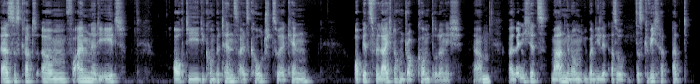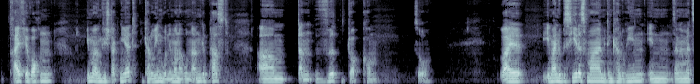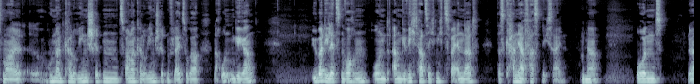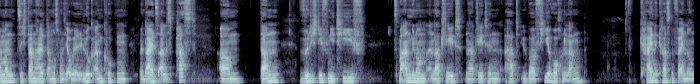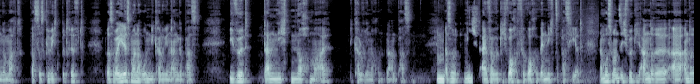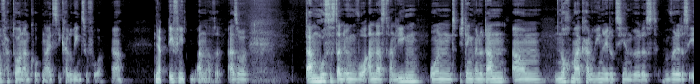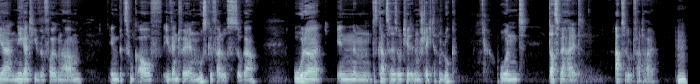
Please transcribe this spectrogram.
Ja, es ist gerade ähm, vor allem in der Diät auch die, die Kompetenz als Coach zu erkennen, ob jetzt vielleicht noch ein Drop kommt oder nicht. Ja. Mhm. Weil wenn ich jetzt mal angenommen über die, also das Gewicht hat, hat drei, vier Wochen immer irgendwie stagniert, die Kalorien wurden immer nach unten angepasst, ähm, dann wird ein Drop kommen. So. Weil ich meine, du bist jedes Mal mit den Kalorien in, sagen wir mal jetzt mal, 100 Kalorienschritten, 200 Kalorienschritten vielleicht sogar nach unten gegangen über die letzten Wochen und am Gewicht hat sich nichts verändert. Das kann ja fast nicht sein. Mhm. Ja. Und wenn man sich dann halt, da muss man sich auch wieder den Look angucken. Wenn da jetzt alles passt, ähm, dann würde ich definitiv, jetzt mal angenommen, ein Athlet, eine Athletin hat über vier Wochen lang keine krassen Veränderungen gemacht, was das Gewicht betrifft. Du hast aber jedes Mal nach unten die Kalorien angepasst. Ich würde dann nicht nochmal die Kalorien nach unten anpassen. Mhm. Also nicht einfach wirklich Woche für Woche, wenn nichts passiert. Da muss man sich wirklich andere, äh, andere Faktoren angucken als die Kalorienzufuhr. Ja? ja. Definitiv andere. Also da muss es dann irgendwo anders dran liegen. Und ich denke, wenn du dann ähm, nochmal Kalorien reduzieren würdest, würde das eher negative Folgen haben in Bezug auf eventuellen Muskelverlust sogar. Oder in einem, das Ganze resultiert in einem schlechteren Look. Und das wäre halt absolut fatal. Mhm.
